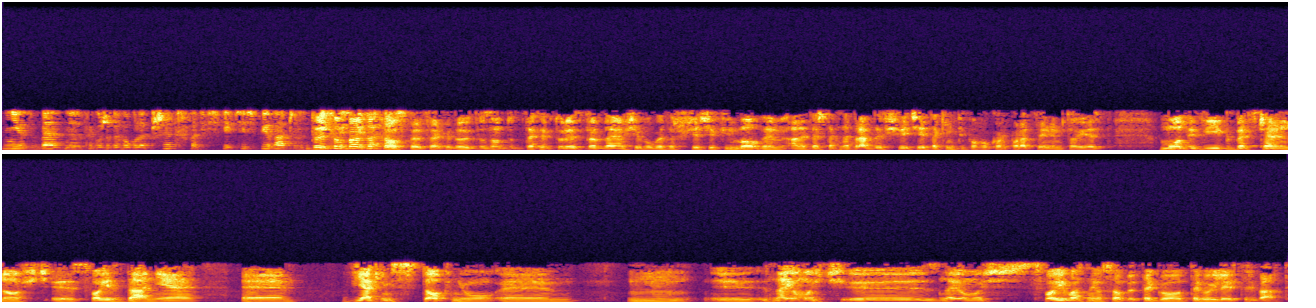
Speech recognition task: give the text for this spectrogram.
niezbędne do tego, żeby w ogóle przetrwać w świecie śpiewaczym? To są bardzo proste cechy. To, to są cechy, które sprawdzają się w ogóle też w świecie filmowym, ale też tak naprawdę w świecie takim typowo korporacyjnym. To jest młody wilk, bezczelność, y, swoje zdanie, y, w jakimś stopniu mm, y, znajomość, y, znajomość swojej własnej osoby, tego, tego ile jesteś wart.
